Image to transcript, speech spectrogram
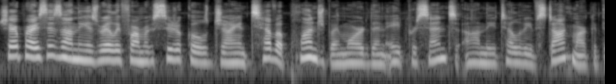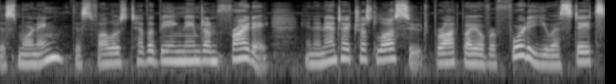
Share prices on the Israeli pharmaceutical giant Teva plunged by more than 8% on the Tel Aviv stock market this morning. This follows Teva being named on Friday in an antitrust lawsuit brought by over 40 U.S. states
